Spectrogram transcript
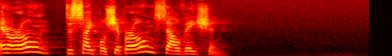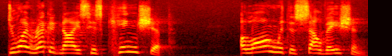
and our own discipleship, our own salvation. Do I recognize his kingship along with his salvation?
